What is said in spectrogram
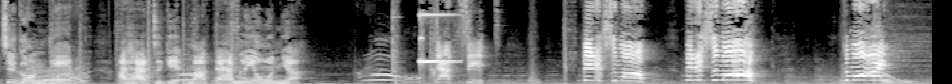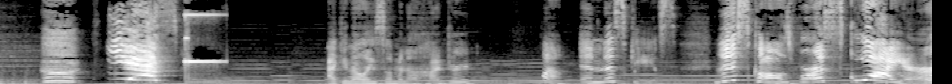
What you gone did. I had to get my family on ya. That's it. Finish him off. Finish him off. Come on. yes. I can only summon a hundred. Well, in this case, this calls for a squire.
